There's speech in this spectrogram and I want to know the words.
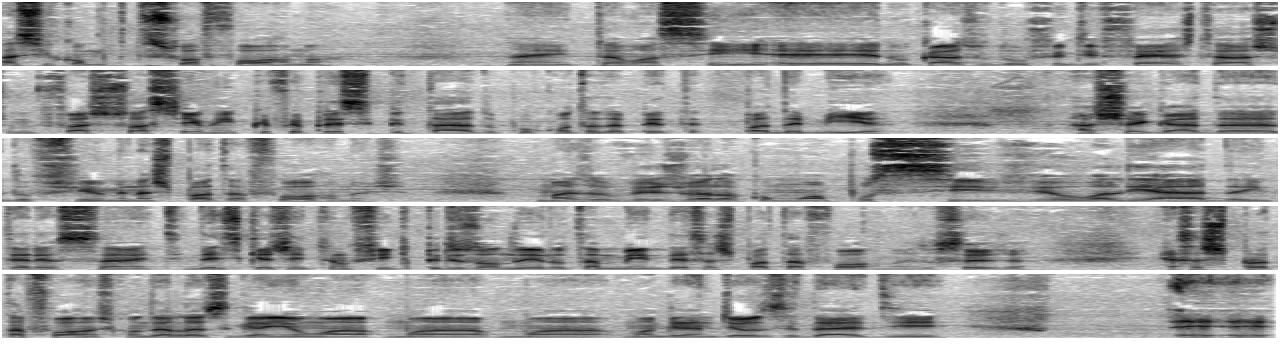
assim como de sua forma. Né? Então, assim, é, no caso do fim de festa, acho, acho achei ruim que foi precipitado por conta da pandemia a chegada do filme nas plataformas. Mas eu vejo ela como uma possível aliada interessante, desde que a gente não fique prisioneiro também dessas plataformas. Ou seja, essas plataformas, quando elas ganham uma, uma, uma, uma grandiosidade é, é,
